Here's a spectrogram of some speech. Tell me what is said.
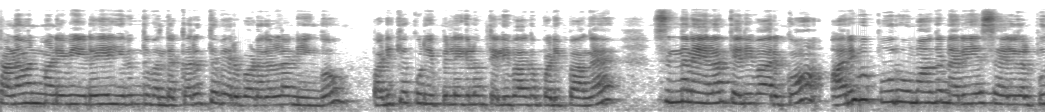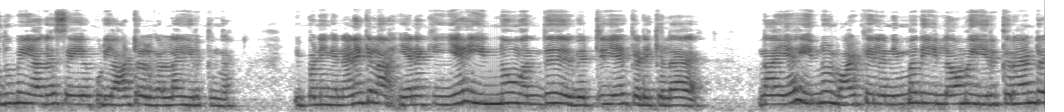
கணவன் மனைவி இடையே இருந்து வந்த கருத்து வேறுபாடுகள்லாம் நீங்கும். படிக்கக்கூடிய பிள்ளைகளும் தெளிவாக படிப்பாங்க. சிந்தனையெல்லாம் தெளிவா இருக்கும். அறிவுபூர்வமாக நிறைய செயல்கள் புதுமையாக செய்யக்கூடிய ஆற்றல்கள்லாம் இருக்குங்க. இப்போ நீங்க நினைக்கலாம் எனக்கு ஏன் இன்னும் வந்து வெற்றியே கிடைக்கல? நான் ஏன் இன்னும் வாழ்க்கையில நிம்மதி இல்லாம இருக்கிறேன்ற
